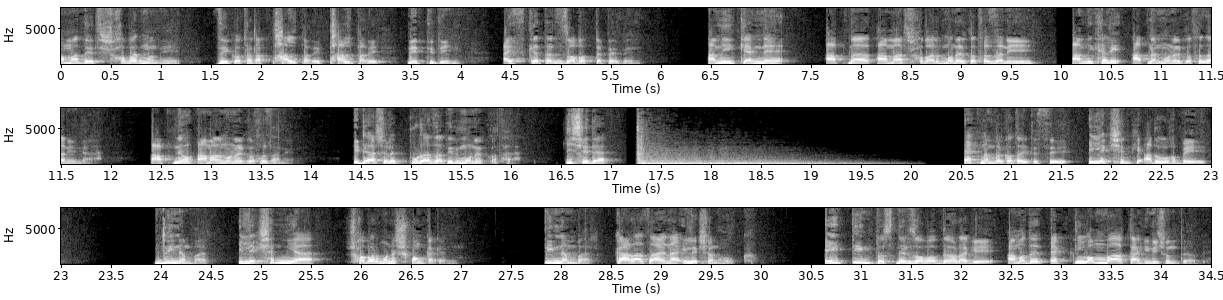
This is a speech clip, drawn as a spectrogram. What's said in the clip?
আমাদের সবার মনে যে কথাটা ফাল পারে ফাল পারে নিত্যদিন, আজকে তার জবাবটা পাইবেন। আমি কেমনে আপনার, আমার সবার মনের কথা জানি? আমি খালি আপনার মনের কথা জানি না। আপনিও আমার মনের কথা জানেন। এটা আসলে পুরা জাতির মনের কথা। কি সেটা? এক নাম্বার কথা হইতেছে ইলেকশন কি আদৌ হবে? দুই নাম্বার ইলেকশন নিয়ে সবার মনে শঙ্কা কেন? তিন নাম্বার, কারা চায় না ইলেকশন হোক? এই তিন প্রশ্নের জবাব দেওয়ার আগে আমাদের এক লম্বা কাহিনী শুনতে হবে।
